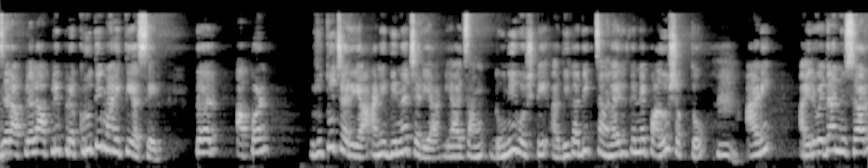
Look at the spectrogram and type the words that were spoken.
जर आपल्याला आपली प्रकृती माहिती असेल तर आपण ऋतुचर्या आणि दिनचर्या या चांग दोन्ही गोष्टी अधिकाधिक चांगल्या रीतीने पाळू शकतो. आणि आयुर्वेदानुसार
